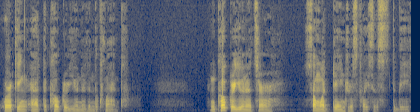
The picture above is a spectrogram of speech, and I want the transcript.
working at the coker unit in the plant. And coker units are somewhat dangerous places to be.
